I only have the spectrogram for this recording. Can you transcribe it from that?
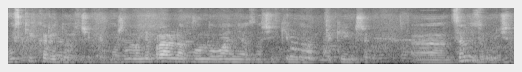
вузьких коридорчиків, можливо, неправильне планування значить, кімнат, таке інше, е, це незручно.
